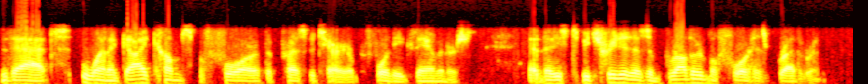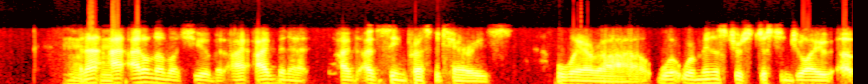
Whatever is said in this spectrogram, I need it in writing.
that when a guy comes before the presbytery or before the examiners, that he's to be treated as a brother before his brethren. Mm-hmm. And I, mm-hmm. I, I don't know about you, but I, I've been at I've I've seen presbyteries where uh, where ministers just enjoy uh,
